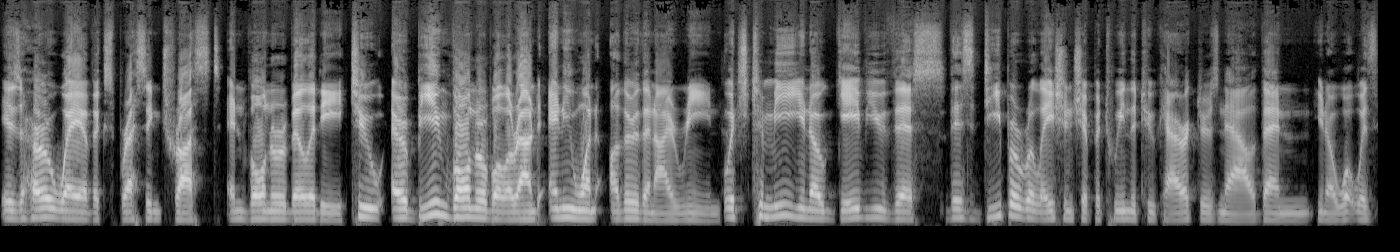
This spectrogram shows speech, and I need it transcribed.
is her way of expressing trust and vulnerability to or being vulnerable around anyone other than Irene, which to me, you know, gave you this this deeper relationship between the two characters now than, you know, what was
